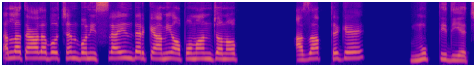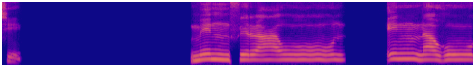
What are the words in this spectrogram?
আল্লাহ তাআলা বলছেন, বনি ইসরাইলদেরকে আমি অপমানজনক আজাব থেকে মুক্তি দিয়েছি। মিন ফিরাউন ইন্নাহু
